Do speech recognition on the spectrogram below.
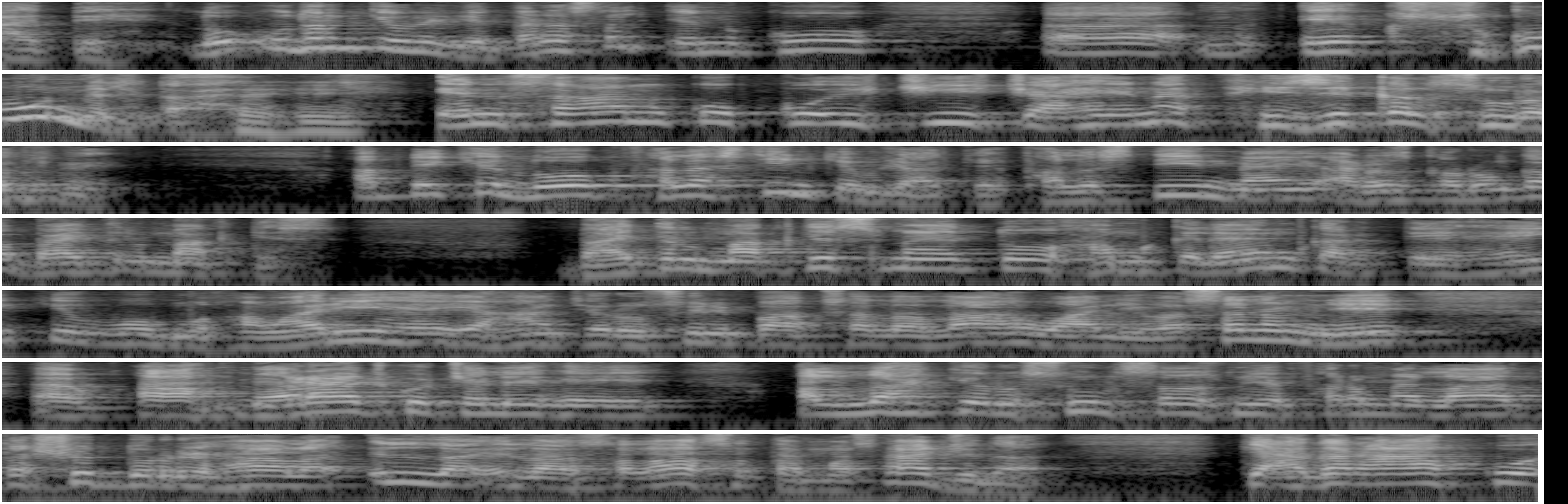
आते हैं? लोग उधर क्यों नहीं जाते? दरअसल इनको एक सुकून मिलता है। इंसान को कोई चीज़ चाहे ना फ़िज़िकल सूरत में। अब देखिए लोग फ़लस्तीन क्यों जाते हैं? फ़लस्तीन मैं अर्ज़ करूँगा बैतुल मकदस बैतुल मकदस में तो हम क्लेम करते हैं कि वो हमारी है, यहाँ से रसूल पाक सल्लल्लाहु अलैहि वसल्लम ने आप महराज को चले गए। अल्लाह के रसूल ने फरमाया तशुद्दुर्रहाला सलासत मसाजिदा। कि अगर आपको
